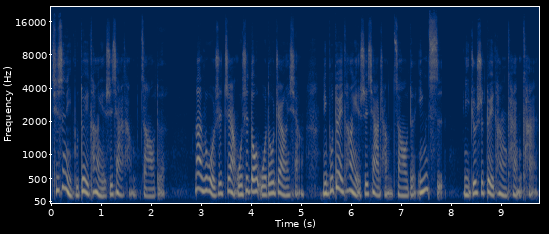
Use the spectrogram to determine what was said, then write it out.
其实你不对抗也是下场糟的。那如果是这样，我是都我都这样想，你不对抗也是下场糟的。因此，你就是对抗看看。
